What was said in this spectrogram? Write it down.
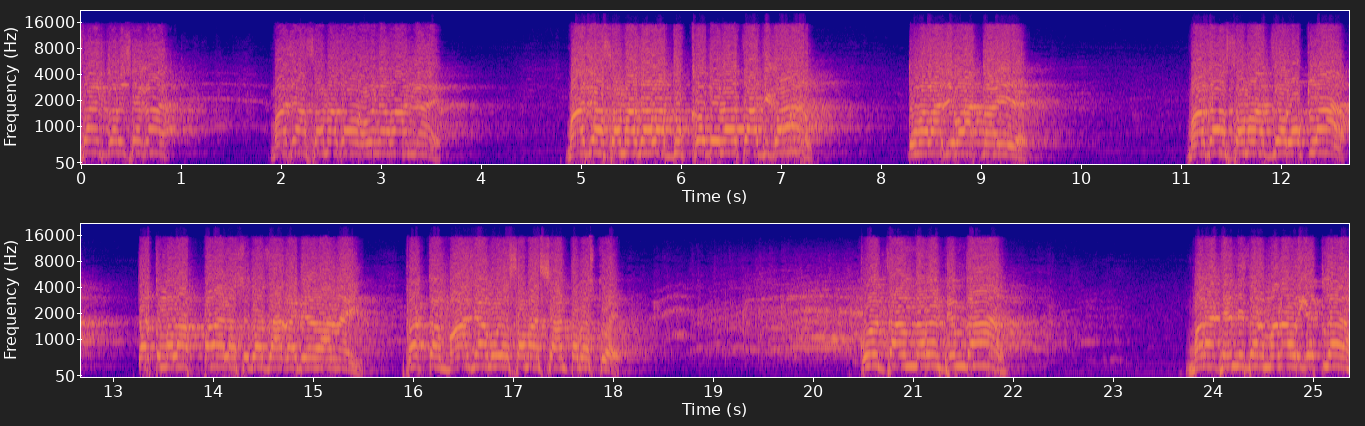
सहन करू शकत. माझ्या समाजावर होणारा अन्याय. माझ्या समाजाला दुःख देण्याचा अधिकार तुम्हाला अजिबात नाहीये. माझा समाज जर उठला तर तुम्हाला पळायला सुद्धा जागा देणार नाही. फक्त माझ्यामुळे समाज शांत बसतोय. कोणता आमदार आणि मराठ्यांनी जर मनावर घेतलं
